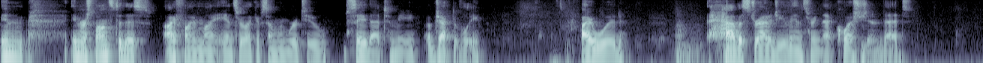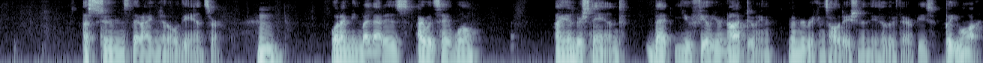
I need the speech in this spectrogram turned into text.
In in response to this, I find my answer like if someone were to say that to me objectively, I would have a strategy of answering that question that assumes that I know the answer. Hmm. What I mean by that is, I would say, well, I understand that you feel you're not doing memory reconsolidation in these other therapies, but you are.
